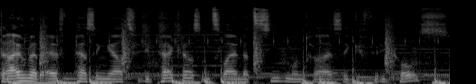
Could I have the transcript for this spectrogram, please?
311 Passing Yards für die Packers und 237 für die Colts.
